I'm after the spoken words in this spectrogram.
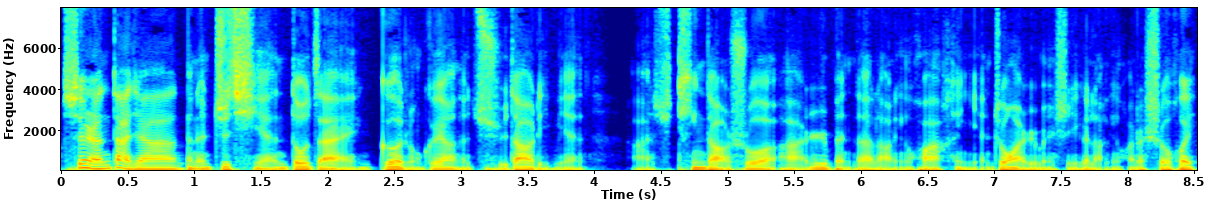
虽然大家可能之前都在各种各样的渠道里面啊去听到说啊日本的老龄化很严重啊，日本是一个老龄化的社会，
